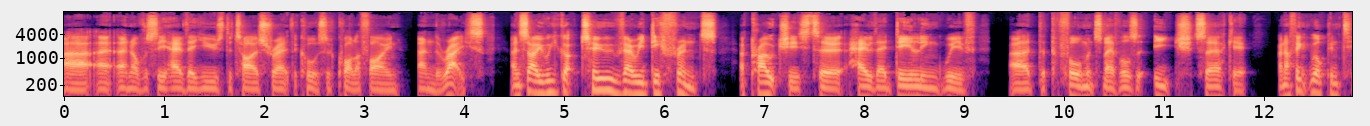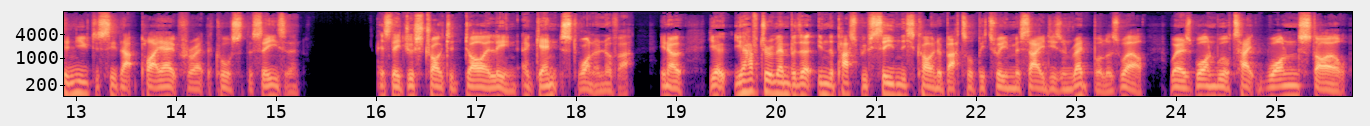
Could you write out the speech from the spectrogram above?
uh, and obviously how they use the tyres throughout the course of qualifying and the race. And so we've got two very different approaches to how they're dealing with uh, the performance levels at each circuit. And I think we'll continue to see that play out throughout the course of the season as they just try to dial in against one another. You know, you, you have to remember that in the past we've seen this kind of battle between Mercedes and Red Bull as well, whereas one will take one style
